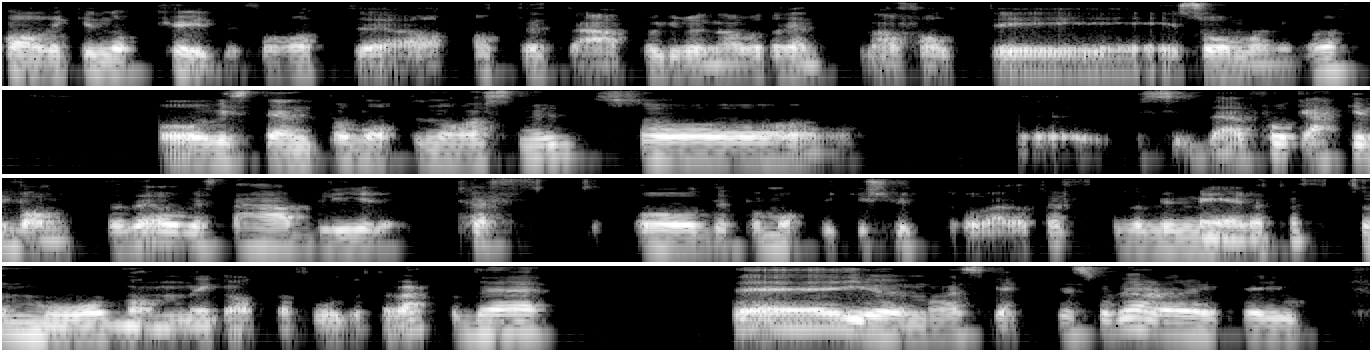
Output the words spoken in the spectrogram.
tar ikke nok høyde for at, at dette er pga. at rentene har falt i, i, så mange år. Og hvis den på en måte nå har snudd, så er, Folk er ikke vant til det. Og hvis det her blir tøft, og det på en måte ikke slutter å være tøft, og det blir mer tøft, så må mannen i gata få det etter hvert. Og det, det, gjør meg skeptisk. Og det har det egentlig gjort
